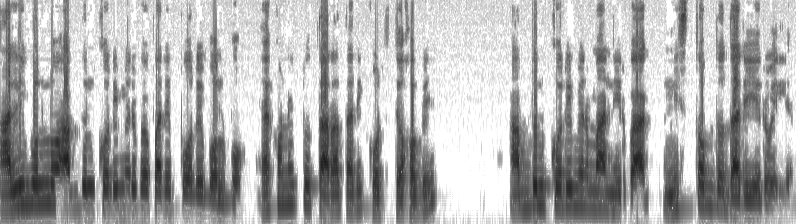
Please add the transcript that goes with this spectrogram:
আলী বলল, আব্দুল করিমের ব্যাপারে পরে বলব। এখন একটু তাড়াতাড়ি করতে হবে। আব্দুল করিমের মা নির্বাক নিস্তব্ধ দাঁড়িয়ে রইলেন।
